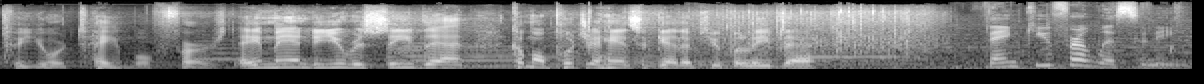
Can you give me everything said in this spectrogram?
to your table first. Amen. Do you receive that? Come on, put your hands together if you believe that. Thank you for listening.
